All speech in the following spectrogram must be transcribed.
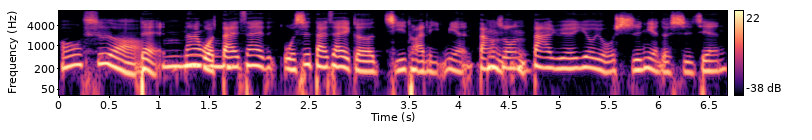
哦，是啊，对，嗯、那我待在我是待在一个集团里面，当中大约又有十年的时间，嗯嗯，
